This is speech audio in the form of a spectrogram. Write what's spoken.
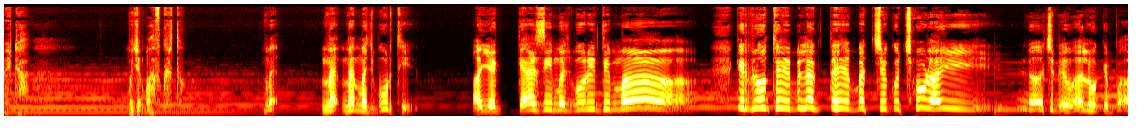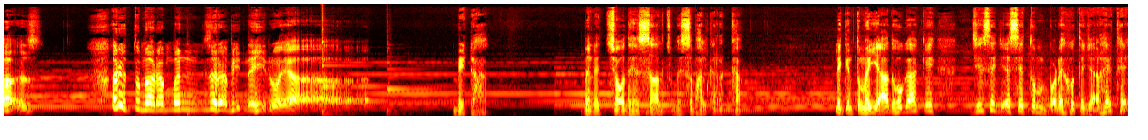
बेटा, मुझे माफ़ कर दो। मैं मैं मैं मजबूर थी। और ये कैसी मजबूरी थी माँ? कि रोते बिलकते बच्चे को छोड़ आई नाचने वालों के पास। अरे तुम्हारा मन जरा भी नहीं रोया। बेटा, मैंने चौदह साल तुम्हें संभाल कर रखा। लेकिन तुम्हें याद होगा कि जैसे जैसे तुम बड़े होते जा रहे थे,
